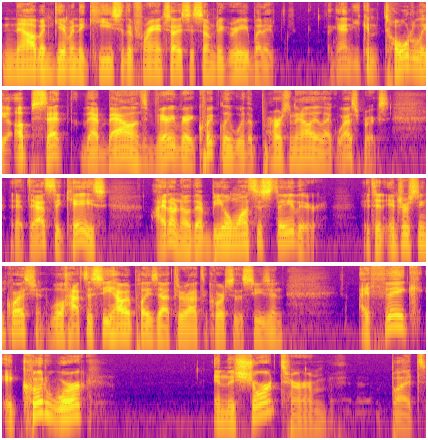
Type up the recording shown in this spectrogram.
now been given the keys to the franchise to some degree, but it, again, you can totally upset that balance very, very quickly with a personality like Westbrook's. And if that's the case, I don't know that Beal wants to stay there. It's an interesting question. We'll have to see how it plays out throughout the course of the season. I think it could work in the short term, but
